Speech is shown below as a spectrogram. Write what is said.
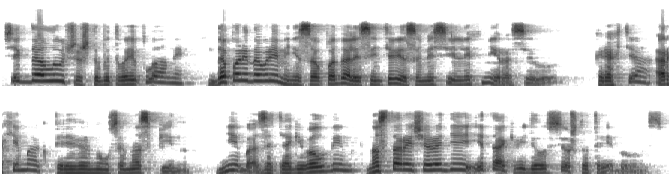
Всегда лучше, чтобы твои планы до поры до времени совпадали с интересами сильных мира сего. Кряхтя, Архимаг перевернулся на спину. Небо затягивал дым, но старый чародей и так видел все, что требовалось.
